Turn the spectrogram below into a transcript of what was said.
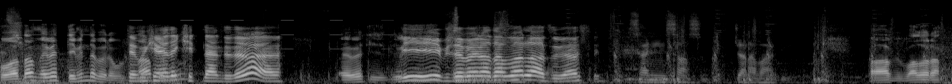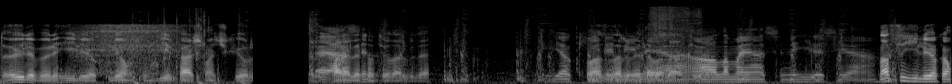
Bu adam evet demin de böyle vurdu. Ne Deminkine yapıyor de bu? kitlendi değil mi? Evet izliyorum. İyi iyi bize böyle adamlar lazım Yasin. Sen insansın. Canavar değil. Abi Valorant'ta öyle böyle hile yok biliyor musun? Bir karşıma çıkıyoruz. E, Paralet Yasin. atıyorlar bir de. Yok Bazıları hile, hile bedava ya. dağıtıyor. Ağlama Yasin ne hilesi ya. Nasıl hile yok ama?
